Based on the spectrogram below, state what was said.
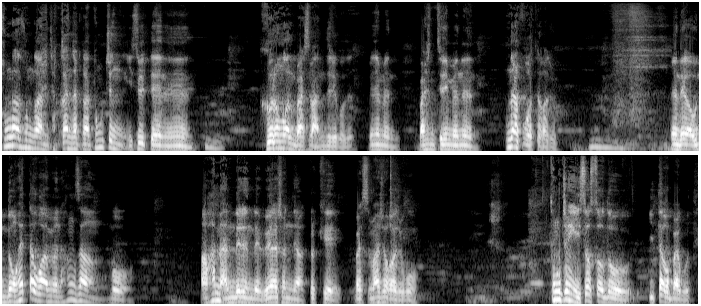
순간순간 잠깐 잠깐 통증 있을 때는 그런 건 말씀 안 드리거든. 왜냐면 말씀드리면은 혼날 것 같아가지고. 근데 내가 운동했다고 하면 항상 뭐 아, 하면 안 되는데 왜 하셨냐 그렇게 말씀하셔가지고 통증이 있었어도 있다고 말 못해.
